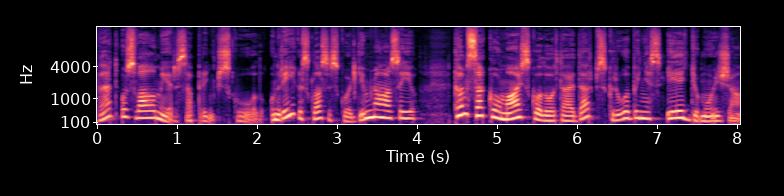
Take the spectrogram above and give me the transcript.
ved uz Valmieras apriņķu skolu un Rīgas klasisko ģimnāziju, kam sako mājskolotāja darbs Grobiņas Ilģu muižā,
